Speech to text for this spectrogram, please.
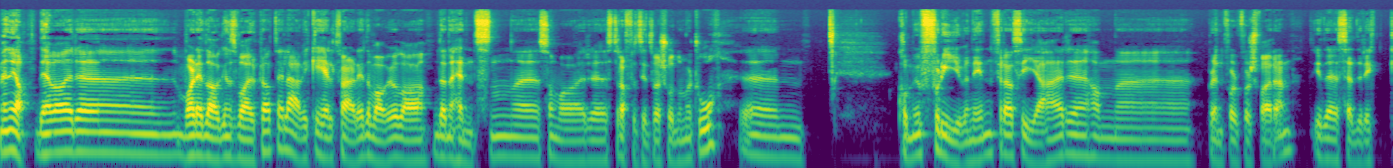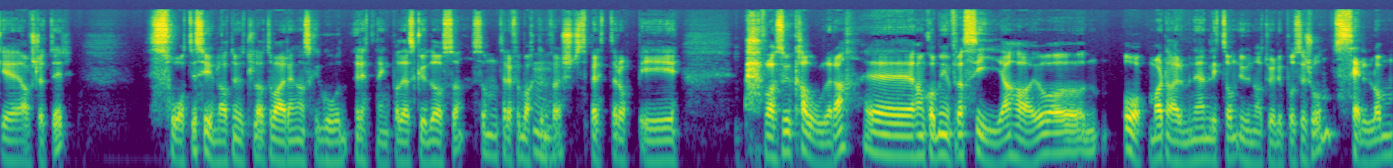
Men ja, det var, eh, var det dagens vareprat, eller er vi ikke helt ferdig? Det var jo da denne Hensen eh, som var eh, straffesituasjon nummer to. Kom jo flyvende inn fra sida her, eh, han eh, Brentford-forsvareren, idet Cedric eh, avslutter. Så tilsynelatende ut til at det var en ganske god retning på det skuddet også, som treffer bakken Mm. først. Spretter opp i hva skal vi kalle det? Eh, han kommer inn fra sida, har jo åpenbart armen i en litt sånn unaturlig posisjon, selv om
